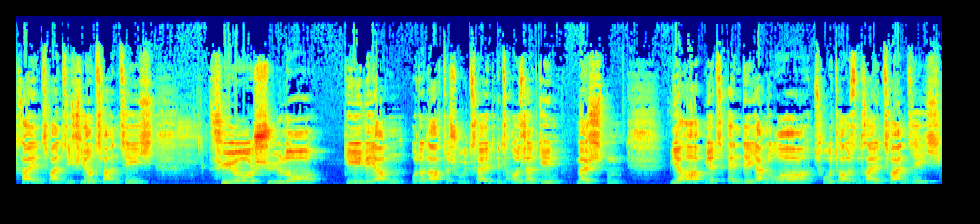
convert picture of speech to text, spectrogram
23-24 für Schüler, die während oder nach der Schulzeit ins Ausland gehen möchten. Wir haben jetzt Ende Januar 2023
